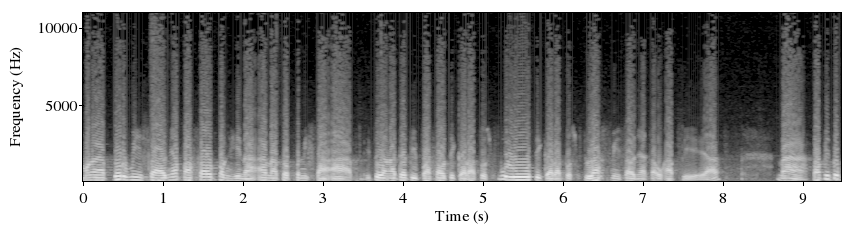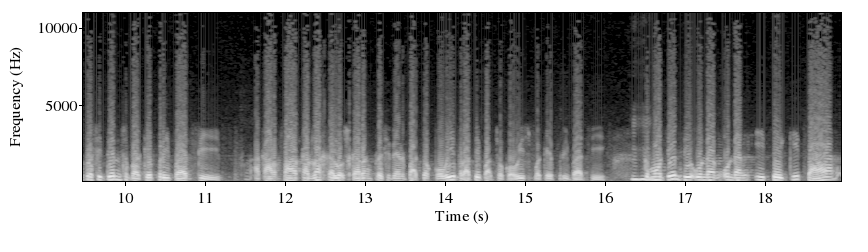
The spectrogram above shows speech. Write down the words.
mengatur misalnya pasal penghinaan atau penistaan. Itu yang ada di pasal 310, 311 misalnya KUHP ya. Nah, tapi itu presiden sebagai pribadi. Katakanlah kalau sekarang presiden Pak Jokowi berarti Pak Jokowi sebagai pribadi. Mm-hmm. Kemudian di undang-undang IT kita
